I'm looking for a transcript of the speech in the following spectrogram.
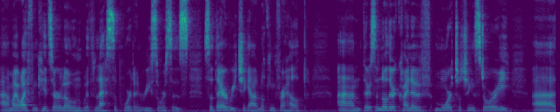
Uh, my wife and kids are alone with less support and resources, so they're reaching out looking for help. Um, there's another kind of more touching story uh,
